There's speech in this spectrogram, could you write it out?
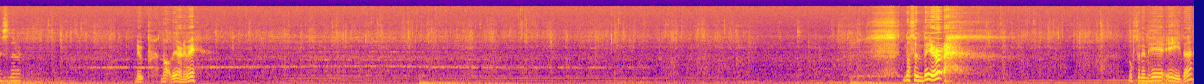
Is there? Nope, not there anyway. Nothing there. Nothing in here either.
